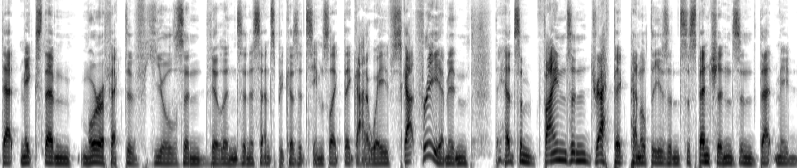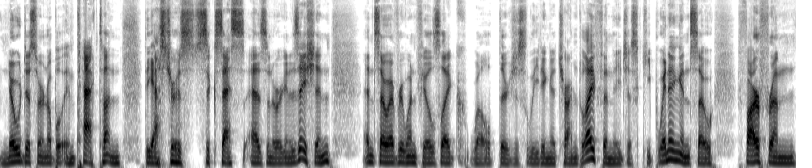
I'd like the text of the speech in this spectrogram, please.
that makes them more effective heels and villains in a sense because it seems like they got away scot free. I mean, they had some fines and draft pick penalties and suspensions, and that made no discernible impact on the Astros' success as an organization. And so everyone feels like, well, they're just leading a charmed life and they just keep winning. And so far from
